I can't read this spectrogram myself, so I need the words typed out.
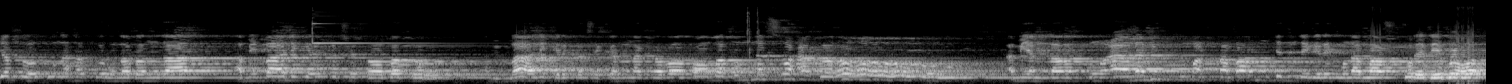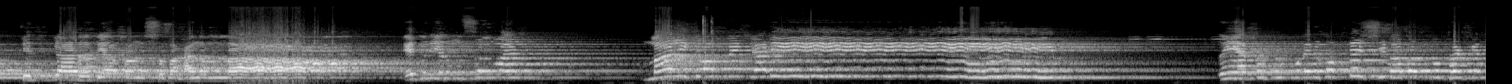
যত আমি মালিকের কাছে করো, আমি মালিকের কাছে কান্না করো। আমি আল্লাহ আলামিন তোমার করে দেব, চিৎকার দিয়া পান এ দুনিয়ার মুসলমান, মালিক কারীম তুই এতটুকুনের মধ্যে সীমাবদ্ধ থাকেন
